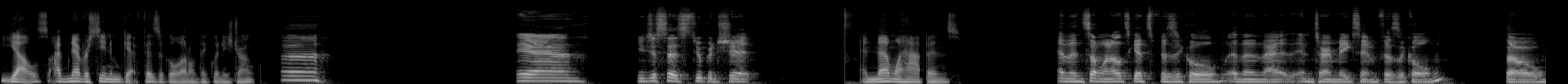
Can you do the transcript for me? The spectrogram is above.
yells. I've never seen him get physical. I don't think when he's drunk. Uh, yeah. He just says stupid shit, And then what happens? And then someone else gets physical, and then that in turn makes him physical. So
